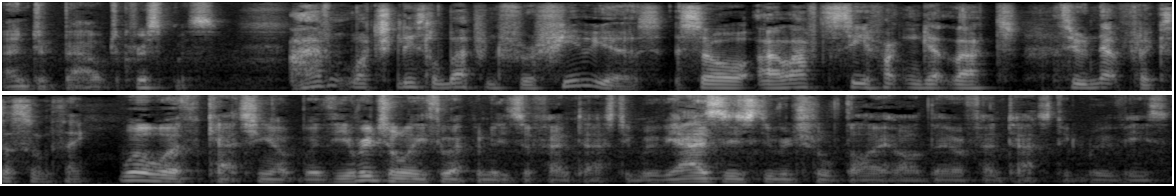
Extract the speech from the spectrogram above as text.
and about Christmas. I haven't watched Lethal Weapon for a few years, so I'll have to see if I can get that through Netflix or something. Well worth catching up with. The original Lethal Weapon is a fantastic movie, as is the original Die Hard. They are fantastic movies.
